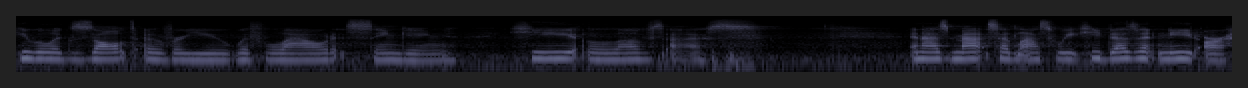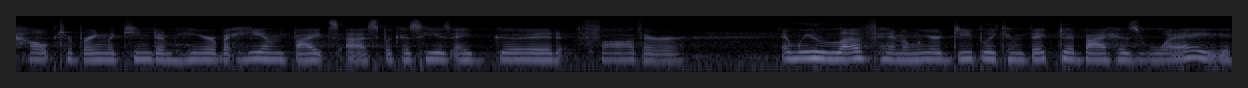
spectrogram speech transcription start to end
He will exalt over you with loud singing. He loves us. And as Matt said last week, he doesn't need our help to bring the kingdom here, but he invites us because he is a good father. And we love him and we are deeply convicted by his way.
